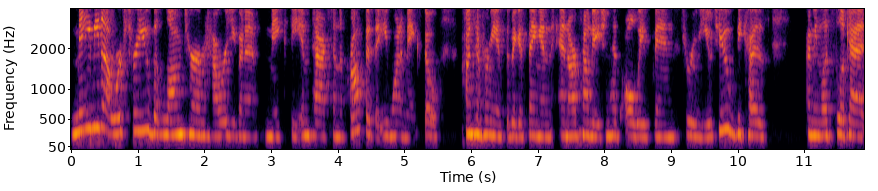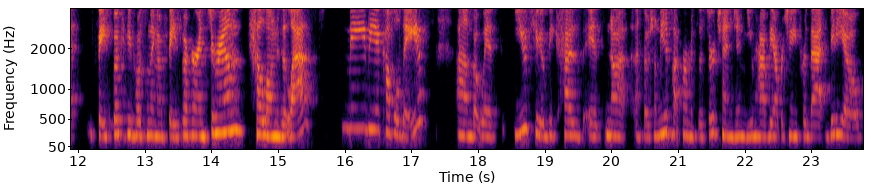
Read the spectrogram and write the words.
maybe that works for you but long term how are you going to make the impact and the profit that you want to make? So content for me is the biggest thing and and our foundation has always been through youtube because i mean let's look at facebook. If you post something on facebook or instagram how long does it last? Maybe a couple days um, but with YouTube, because it's not a social media platform, it's a search engine, you have the opportunity for that video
